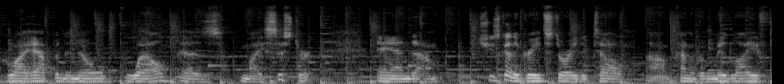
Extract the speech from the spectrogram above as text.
who I happen to know well as my sister, and um, she's got a great story to tell. Um, kind of a midlife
